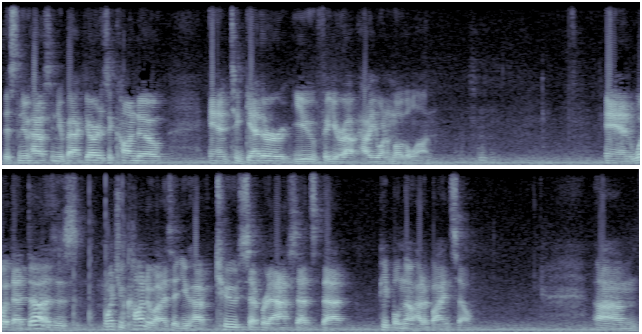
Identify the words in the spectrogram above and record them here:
this new house in your backyard is a condo, and together you figure out how you want to mow the lawn. And what that does is, once you condoize it, you have two separate assets that people know how to buy and sell. Um,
